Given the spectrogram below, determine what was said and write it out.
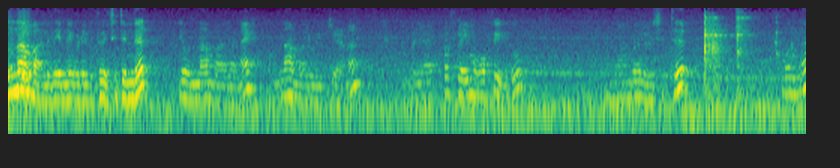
ഒന്നാം പാൽ ഇത് ഇവിടെ എടുത്ത് വെച്ചിട്ടുണ്ട്. ഇത് ഒന്നാം പാലാണേ. ഒന്നാം പാൽ ഒഴിക്കുകയാണ്. അപ്പോൾ ഞാൻ ഇപ്പോൾ ഫ്ലെയിം ഓഫ് ചെയ്തു. ഒന്നാം പാൽ ഒഴിച്ചിട്ട് ഒന്ന്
